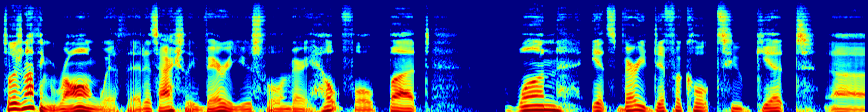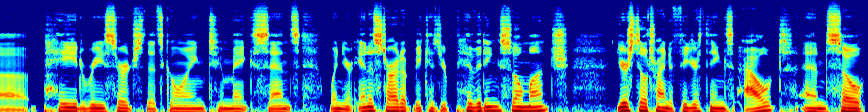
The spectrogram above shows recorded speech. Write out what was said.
So there's nothing wrong with it. It's actually very useful and very helpful, but one, it's very difficult to get uh, paid research that's going to make sense when you're in a startup because you're pivoting so much. You're still trying to figure things out, and so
